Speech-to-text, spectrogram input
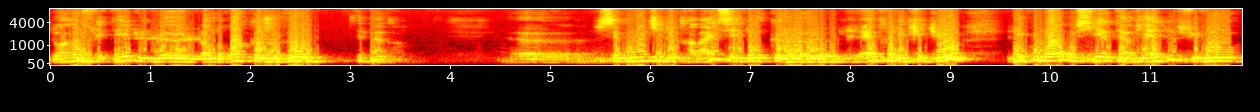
doit refléter le- l'endroit que je veux dépeindre. Euh, c'est mon outil de travail, c'est donc euh, les lettres, l'écriture. Les couleurs aussi interviennent suivant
